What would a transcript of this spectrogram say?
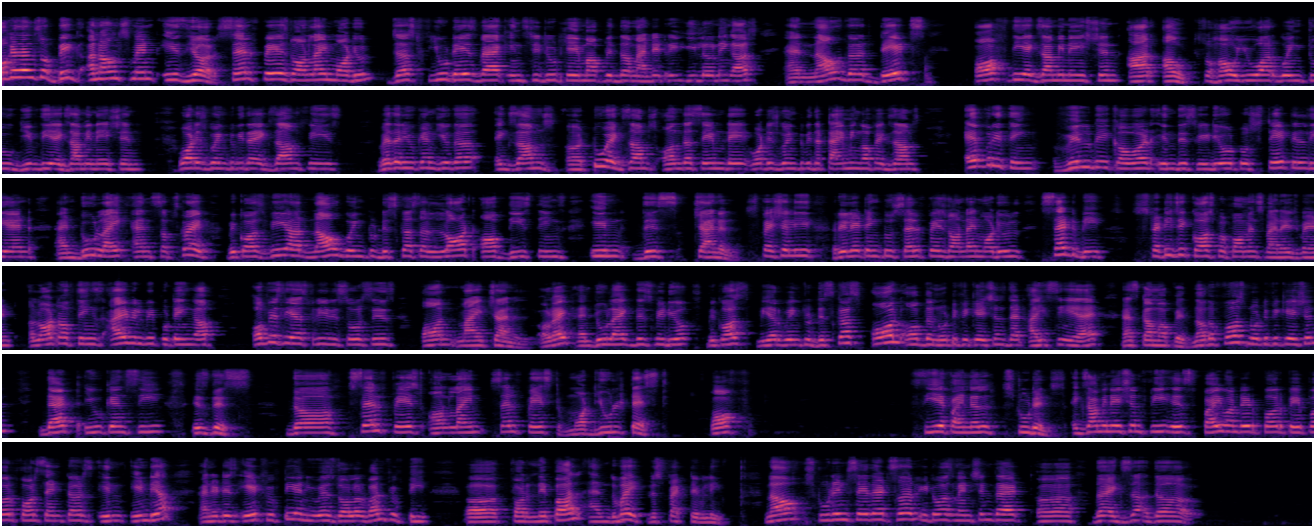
Okay then, so big announcement is here. Self-paced online module. Just few days back, Institute came up with the mandatory e-learning hours and now the dates of the examination are out. So how you are going to give the examination, what is going to be the exam fees, whether you can give the exams, uh, two exams on the same day, what is going to be the timing of exams, everything will be covered in this video to stay till the end and do like and subscribe because we are now going to discuss a lot of these things in this channel especially relating to self-paced online module set b strategic cost performance management a lot of things i will be putting up obviously as free resources on my channel all right and do like this video because we are going to discuss all of the notifications that ICAI has come up with now the first notification that you can see is this the self-paced online self-paced module test of CA final students. Examination fee is 500 per paper for centers in India and it is 850 and US dollar 150 uh, for Nepal and Dubai respectively. Now, students say that, sir, it was mentioned that uh, the exam, the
